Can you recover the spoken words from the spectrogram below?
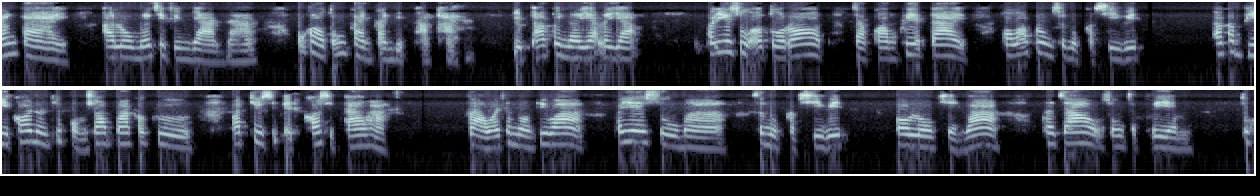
ร่างกาย อารมณ์และจิตวิญญาณนะคะพวกเราต้องการการหยุดพักค่ะหยุดพักเป็นระยะระยะ พระเยซูเอาตัวรอดจากความเครียดได้ เพราะว่าพระองสนุกกับชีวิต พระคัมภีร์ข้อหนึ่งที่ผมชอบมากก็คือมัทธิว11ข้อ19ค่ะ กล่าวไว้ทำนองที่ว่า พระเยซูมาสนุกกับชีวิตเปาโลเขียนว่าพระเจ้าทรงจัดเตรียม ทุก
